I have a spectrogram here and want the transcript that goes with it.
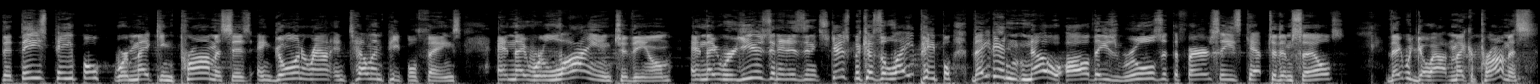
that these people were making promises and going around and telling people things and they were lying to them and they were using it as an excuse because the lay people, they didn't know all these rules that the Pharisees kept to themselves. They would go out and make a promise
